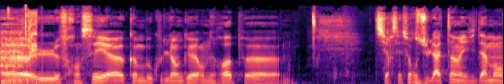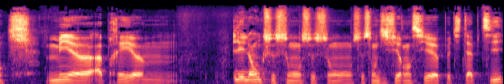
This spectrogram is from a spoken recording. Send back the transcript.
Euh, le français, euh, comme beaucoup de langues en Europe, tire ses sources du latin, évidemment. Mais après, les langues se sont, se sont, différenciées petit à petit,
